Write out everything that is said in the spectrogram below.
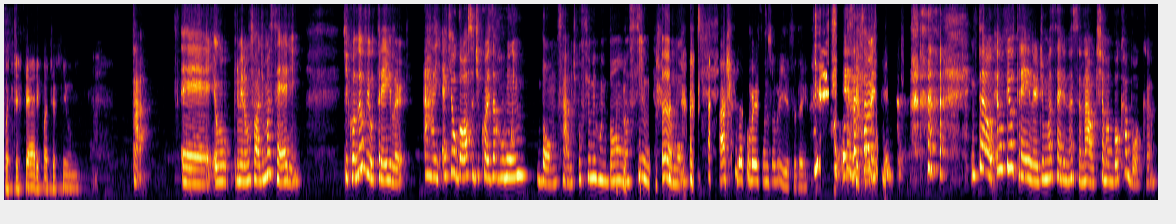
pode ser série, pode ser filme. Tá. É, eu primeiro vou falar de uma série que quando eu vi o trailer, ai, é que eu gosto de coisa ruim bom, sabe? Tipo, filme ruim bom, assim, amo. Acho que já conversamos sobre isso, né? Exatamente. então, eu vi o trailer de uma série nacional que chama Boca a Boca.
